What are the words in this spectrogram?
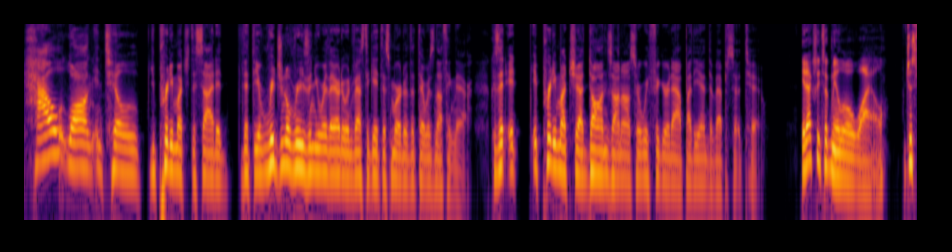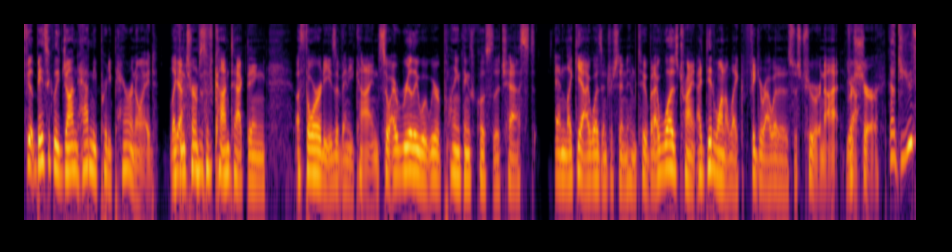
How long until you pretty much decided that the original reason you were there to investigate this murder that there was nothing there? Because it, it it pretty much uh, dawns on us, or we figure it out by the end of episode two. it actually took me a little while just feel basically john had me pretty paranoid like Yeah. in terms of contacting authorities of any kind so i really we were playing things close to the chest and like yeah i was interested in him too but i was trying i did want to like figure out whether this was true or not for Yeah. sure Now, do you think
